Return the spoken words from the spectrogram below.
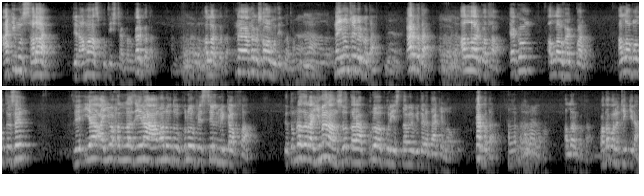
আকিমুস সালাত। যে নামাজ প্রতিষ্ঠা করো। কার কথা? আল্লাহর কথা। না আপনাকে সভাপতির কথা? না। ইমাম সাহেবের কথা? কার কথা? আল্লাহর কথা। এখন আল্লাহ একবার আল্লাহ বলতেছেন যে ইয়া আইয়ুহাল্লাযীনা আমানু দুখুলু ফিস সিলমি কাফা যে তোমরা যারা ঈমান আনছো তারা পুরোপুরি ইসলামের ভিতরে দাখিল হও। কার কথা? আল্লাহর কথা। কথা। বলেন ঠিক কিনা?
